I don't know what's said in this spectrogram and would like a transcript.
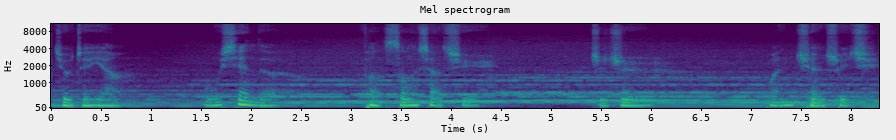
就这样无限的放松下去，直至完全睡去。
